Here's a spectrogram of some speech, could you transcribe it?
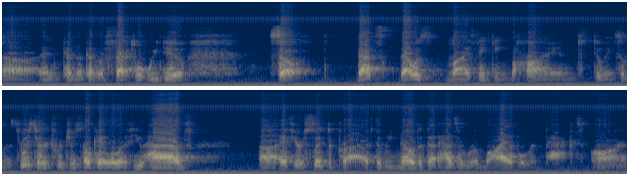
uh, and can kind of affect what we do. So that's that was my thinking behind doing some of this research, which is okay. Well, if you have uh, if you're sleep deprived, then we know that that has a reliable impact on,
